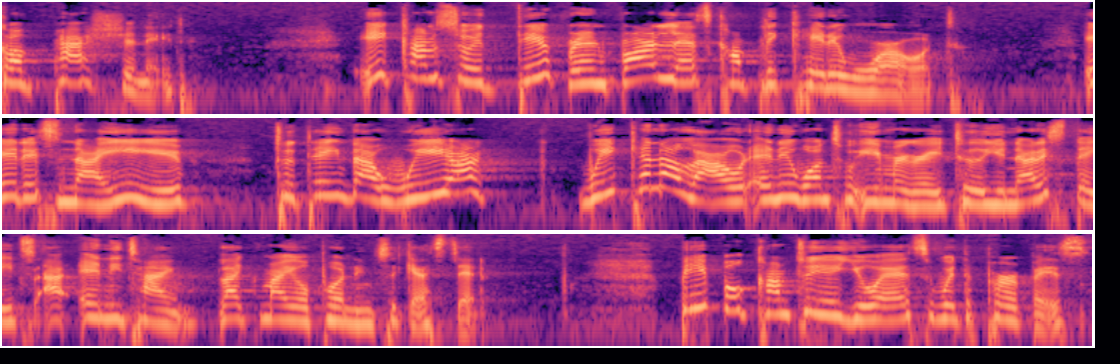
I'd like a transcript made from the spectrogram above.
compassionate. It comes to a different, far less complicated world. It is naive to think that we are we can allow anyone to immigrate to the United States at any time, like my opponent suggested. People come to the US with a purpose.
